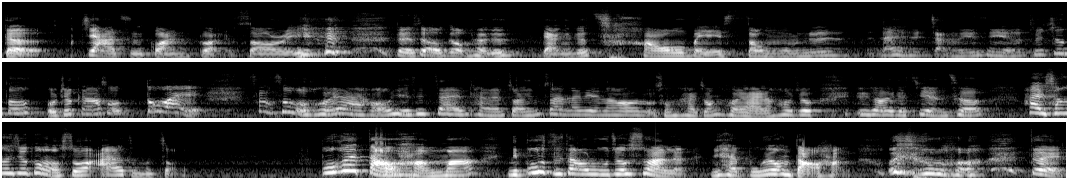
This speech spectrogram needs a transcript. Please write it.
的价值观。对，sorry，对，所以我跟我朋友就两个就超没松，我们就是。那天在讲那件事情，就就都我就跟他说，对，上次我回来好像也是在台南转运站那边，然后我从台中回来，然后就遇到一个计程车，他一上车就跟我说，啊要怎么走？不会导航吗？你不知道路就算了，你还不用导航，为什么？对，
